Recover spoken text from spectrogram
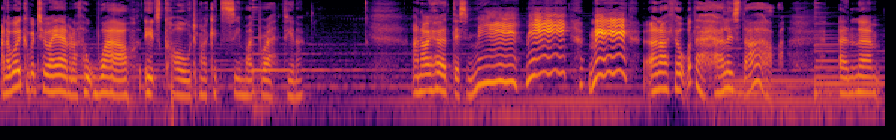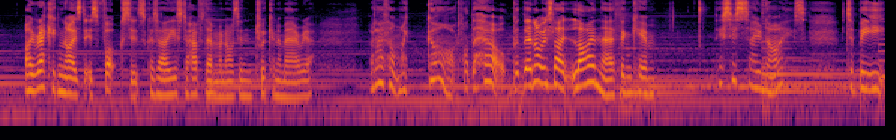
And I woke up at 2 a.m. and I thought, wow, it's cold, and I could see my breath, you know. And I heard this me, me, me, and I thought, what the hell is that? and um, I recognised it as foxes because I used to have them when I was in Twickenham area. And I thought, my God, what the hell? But then I was like lying there thinking, this is so nice to be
